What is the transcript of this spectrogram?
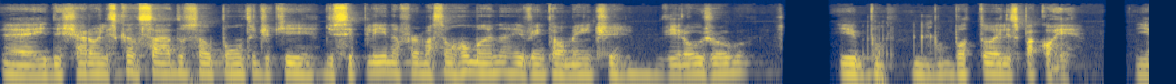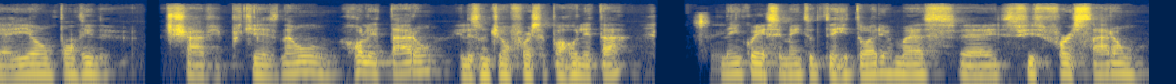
eh, e deixaram eles cansados ao ponto de que disciplina, formação romana, eventualmente virou o jogo e bo- botou eles para correr. E aí é um ponto chave, porque eles não roletaram, eles não tinham força para roletar, Sim. nem conhecimento do território, mas é, eles forçaram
